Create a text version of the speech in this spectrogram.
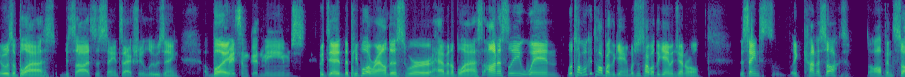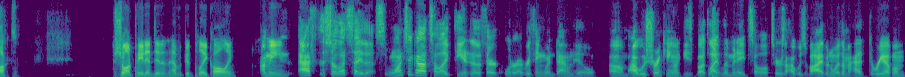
It was a blast. Besides the Saints actually losing, but we Made some good memes. we did. The people around us were having a blast. Honestly, when we'll talk, we can talk about the game. Let's just talk about the game in general. The Saints like kind of sucked. The offense sucked. Sean Payton didn't have a good play calling. I mean, after so let's say this. Once it got to like the end of the third quarter, everything went downhill. Um, I was drinking like these Bud Light lemonade seltzers. I was vibing with them. I had three of them.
